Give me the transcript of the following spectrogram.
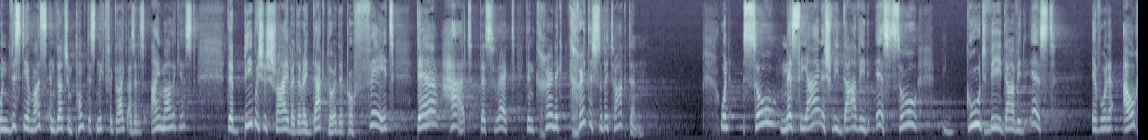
Und wisst ihr was, in welchem Punkt es nicht vergleichbar, also das einmalig ist? Der biblische Schreiber, der Redaktor, der Prophet, der hat das Recht, den König kritisch zu betrachten. Und so messianisch wie David ist, so gut wie David ist, er wurde auch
